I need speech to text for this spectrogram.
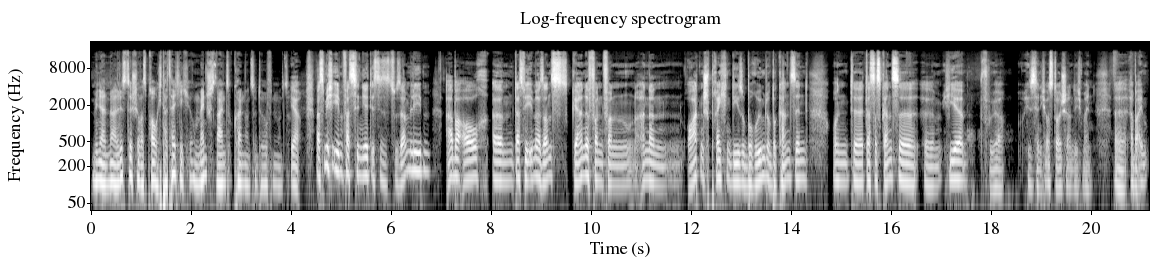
minimalistische, was brauche ich tatsächlich, um Mensch sein zu können und zu dürfen und so. Ja, was mich eben fasziniert, ist dieses Zusammenleben, aber auch, ähm, dass wir immer sonst gerne von von anderen Orten sprechen, die so berühmt und bekannt sind und äh, dass das Ganze ähm, hier früher ist es ja nicht Ostdeutschland, ich meine, äh, aber im,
